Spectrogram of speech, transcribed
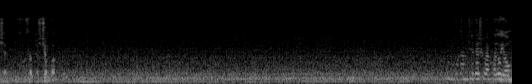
咱们去那块儿拍个影。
